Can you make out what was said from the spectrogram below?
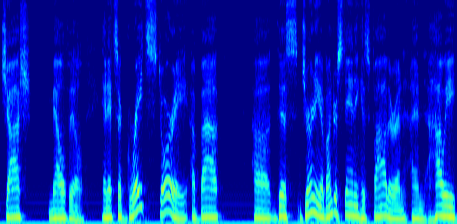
Josh Melville. And it's a great story about uh, this journey of understanding his father and, and how he,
